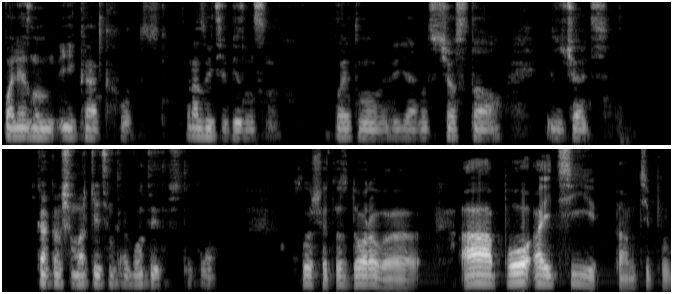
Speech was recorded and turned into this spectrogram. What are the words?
полезным и как вот развитие бизнеса. Поэтому я вот сейчас стал изучать, как вообще маркетинг работает и все такое. Слушай, это здорово. А по IT, там, типа,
